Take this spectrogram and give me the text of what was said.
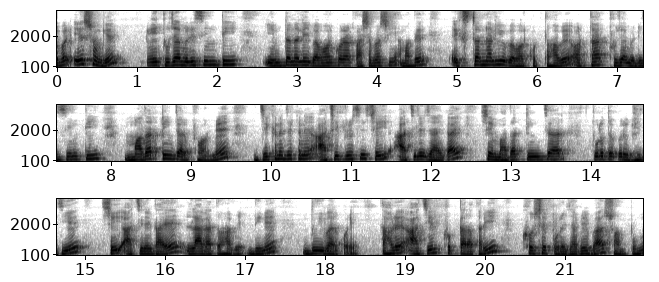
এবার এর সঙ্গে এই তুজা মেডিসিনটি ইন্টারনালি ব্যবহার করার পাশাপাশি আমাদের এক্সটার্নালিও ব্যবহার করতে হবে। অর্থাৎ থুজা মেডিসিনটি মাদার টিংচার ফর্মে যেখানে যেখানে আঁচিল রয়েছে সেই আঁচিলের জায়গায় সেই মাদার টিংচার তুলোতে করে ভিজিয়ে সেই আঁচিলের গায়ে লাগাতে হবে দিনে দুইবার করে। তাহলে আঁচিল খুব তাড়াতাড়ি খসে পড়ে যাবে বা সম্পূর্ণ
